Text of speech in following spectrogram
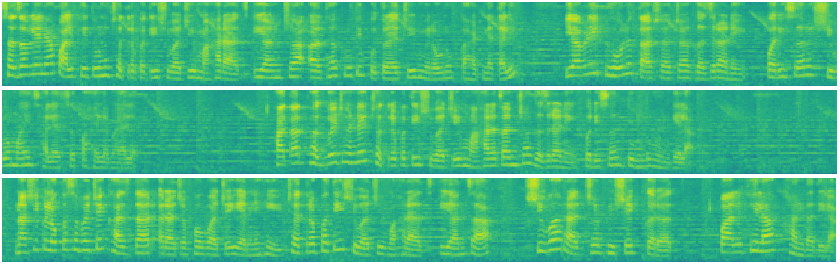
सजवलेल्या पालखीतून छत्रपती शिवाजी महाराज यांच्या अर्धाकृती पुतळ्याची मिरवणूक काढण्यात आली. यावेळी ढोल ताशाच्या गजराने परिसर शिवमय झाल्याचं पाहायला मिळालं. हातात भगवे झेंडे छत्रपती शिवाजी महाराजांच्या गजराने परिसर दुमदुमून गेला. नाशिक लोकसभेचे खासदार राजाभाऊ वाजे यांनीही छत्रपती शिवाजी महाराज यांचा शिवराज्याभिषेक करत पालखीला खांदा दिला.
